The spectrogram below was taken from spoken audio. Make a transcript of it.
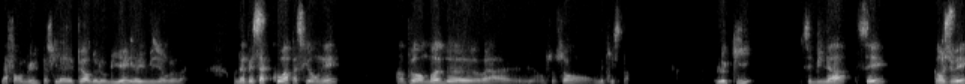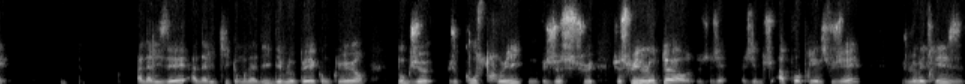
la formule parce qu'il avait peur de l'oublier, il a une vision globale. On appelle ça quoi? Parce qu'on est un peu en mode, euh, voilà, on se sent, on ne maîtrise pas. Le qui, c'est Bina, c'est quand je vais analyser, analytique, comme on a dit, développer, conclure. Donc je, je construis, je suis, je suis l'auteur, je me suis approprié le sujet, je le maîtrise,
